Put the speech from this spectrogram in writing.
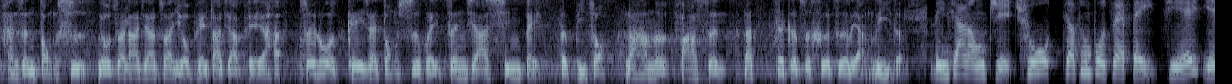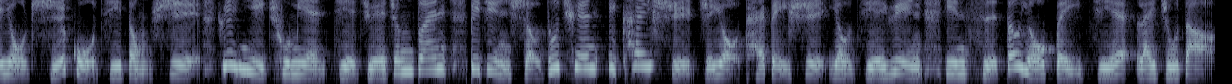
产生董事，有赚大家赚，有赔大家赔啊。所以如果可以在董事会增加新北的比重，让他们发声，那这个是合则两利的。林佳龙指出，交通部在北捷也有持股及董事，愿意出面解决争端。毕竟首都圈一开始只有台北市有捷运，因此都由北捷来主导。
